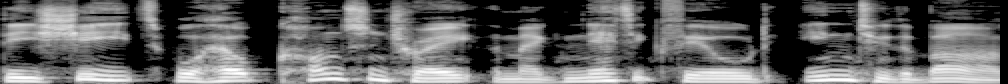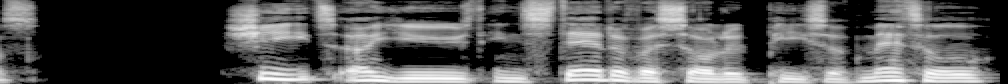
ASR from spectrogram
These sheets will help concentrate the magnetic field into the bars. Sheets are used instead of a solid piece of metal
